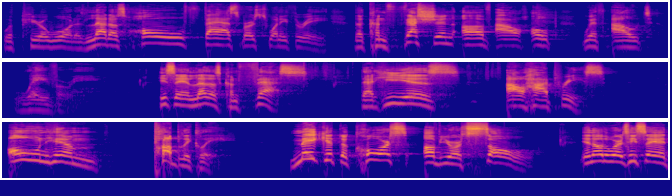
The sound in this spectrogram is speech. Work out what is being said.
with pure waters. Let us hold fast, verse 23, the confession of our hope without wavering. He's saying, let us confess that He is our high priest own him publicly. Make it the course of your soul. In other words, he said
